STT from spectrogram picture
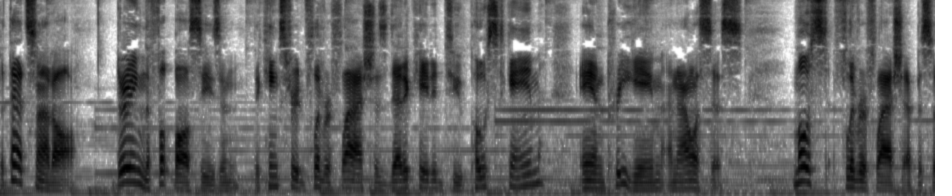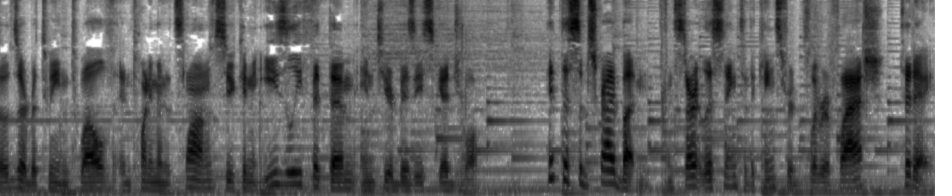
But that's not all. During the football season, the Kingsford Flivver Flash is dedicated to post game and pre game analysis. Most Flivver Flash episodes are between 12 and 20 minutes long, so you can easily fit them into your busy schedule. Hit the subscribe button and start listening to the Kingsford Flivver Flash today.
